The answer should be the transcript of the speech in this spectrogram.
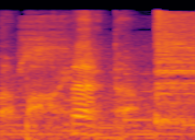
Bye.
